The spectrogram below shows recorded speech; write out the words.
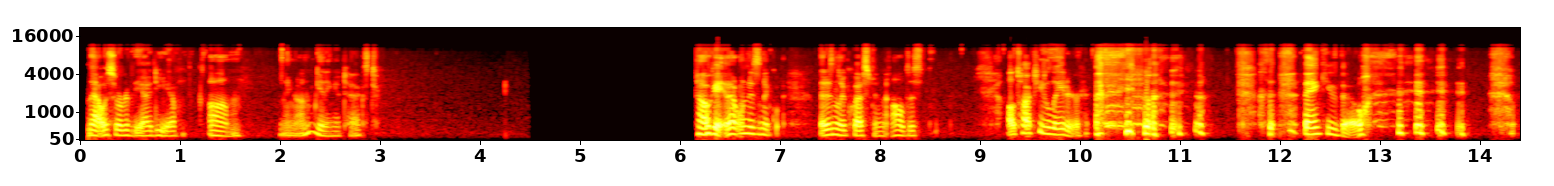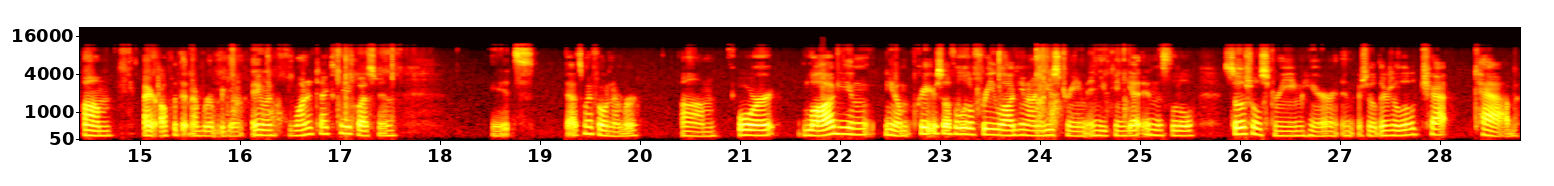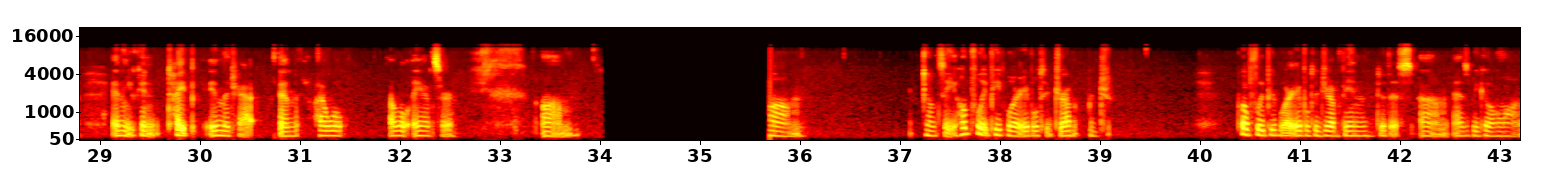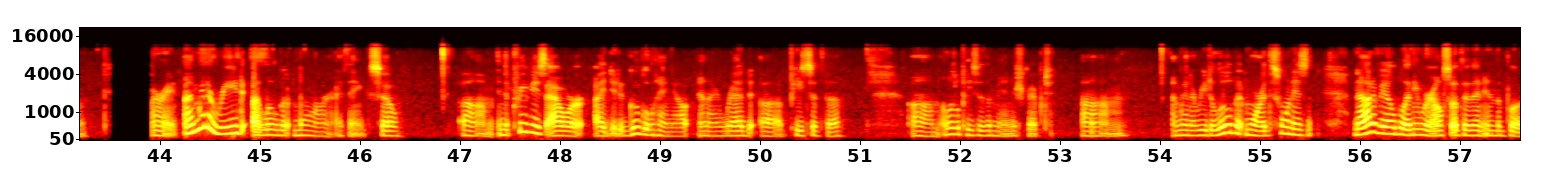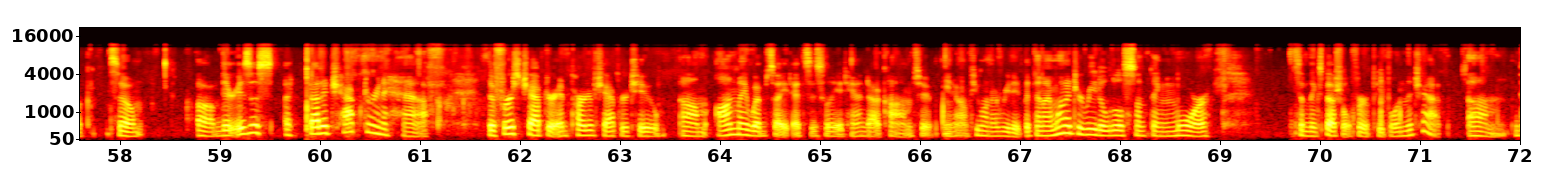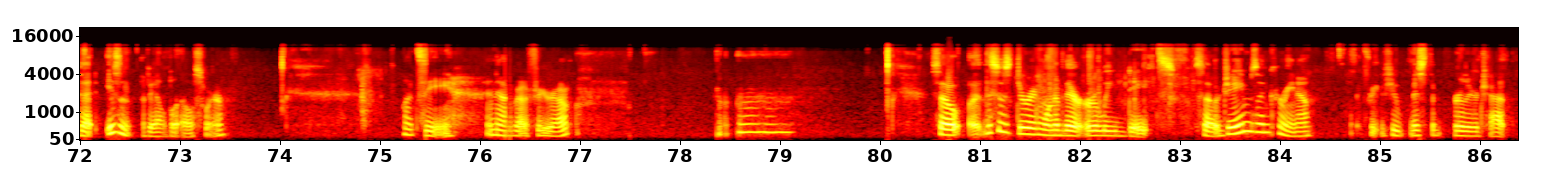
that was sort of the idea. Um, hang on i'm getting a text. Okay that one isn't a that isn't a question. I'll just I'll talk to you later. Thank you, though. um, I, will put that number up again. Anyone want to text me a question? It's that's my phone number. Um, or log in, you know, create yourself a little free login on Ustream, and you can get in this little social stream here. And so there's a little chat tab, and you can type in the chat, and I will I will answer. Um, um, let's see, hopefully people are able to jump, hopefully people are able to jump into this um, as we go along. All right, I'm going to read a little bit more, I think. So um, in the previous hour, I did a Google Hangout and I read a piece of the, um, a little piece of the manuscript. Um, I'm going to read a little bit more. This one is not available anywhere else other than in the book. So um, there is a, about a chapter and a half the first chapter and part of chapter two um, on my website at ceciliatan.com. So, you know, if you want to read it. But then I wanted to read a little something more, something special for people in the chat um, that isn't available elsewhere. Let's see. And now I've got to figure out. so uh, this is during one of their early dates. So James and Karina, if you missed the earlier chat,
